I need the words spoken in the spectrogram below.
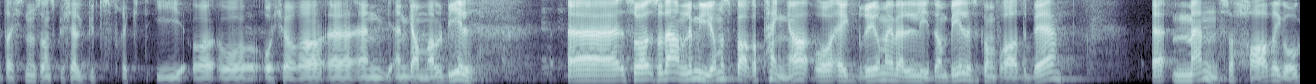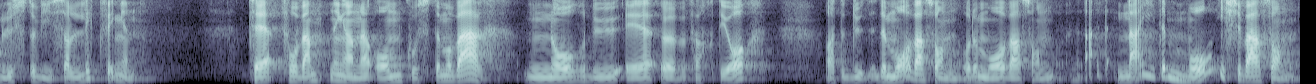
er ikke noen sånn spesiell gudsfrykt i å, å, å kjøre eh, en, en, gammel bil. Eh, så, så, det handler mye om å spare penger, og jeg bryr meg veldig lite om bil. som kommer fra A til B. Men så har jeg òg lyst til å vise litt fingeren til forventningene om hvordan det må være når du er over 40 år. At du, det må være sånn, og det må være sånn. Nei, det må ikke være sånn.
